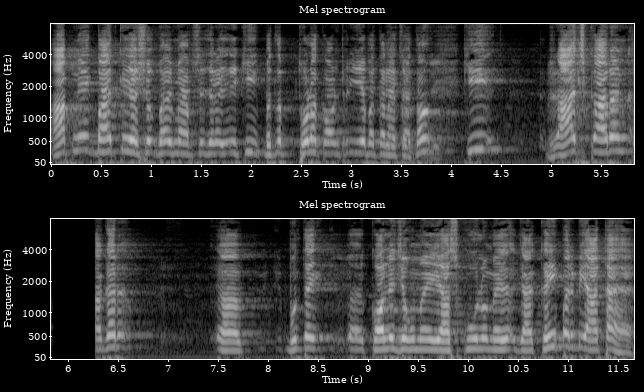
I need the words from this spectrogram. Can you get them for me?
आपने एक बात कही अशोक भाई मैं आपसे जरा एक ही मतलब थोड़ा काउंट्री ये बताना चाहता हूँ कि राजकारण अगर अ, बोलते कॉलेजों में या स्कूलों में या कहीं पर भी आता है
